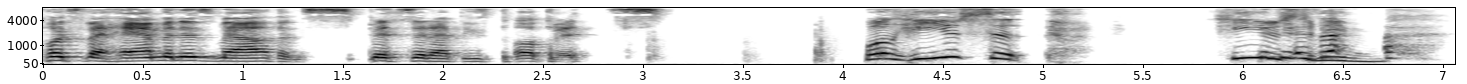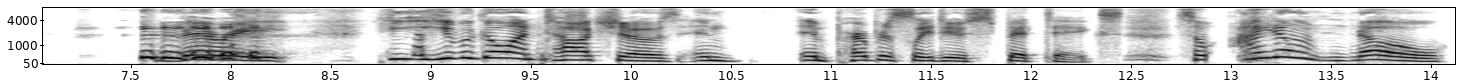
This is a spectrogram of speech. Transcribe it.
puts the ham in his mouth and spits it at these puppets. Well, he used to. He used Is to that- be very. He he would go on talk shows and and purposely do spit takes. So I don't know.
